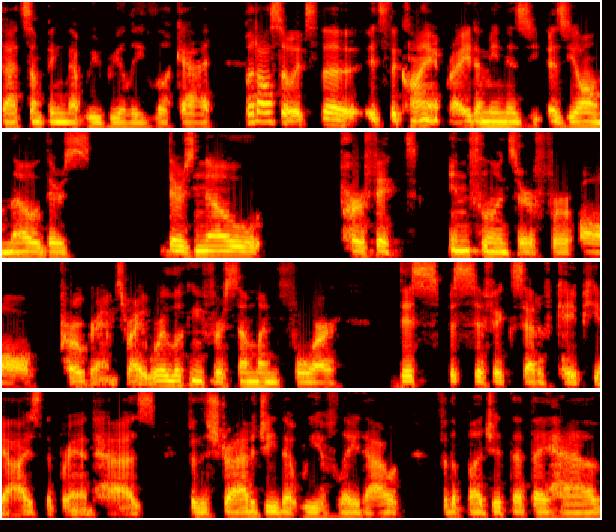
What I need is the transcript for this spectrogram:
that's something that we really look at. but also it's the it's the client, right? I mean, as as you all know, there's there's no perfect influencer for all programs, right? We're looking for someone for this specific set of KPIs the brand has, for the strategy that we have laid out, for the budget that they have,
